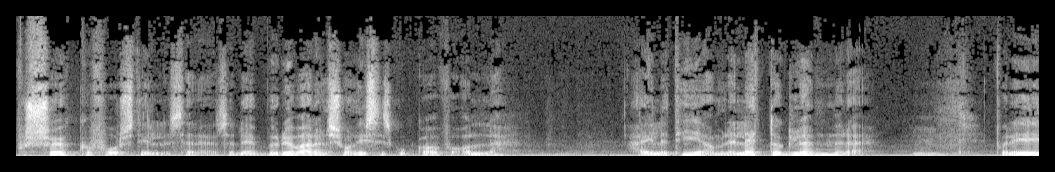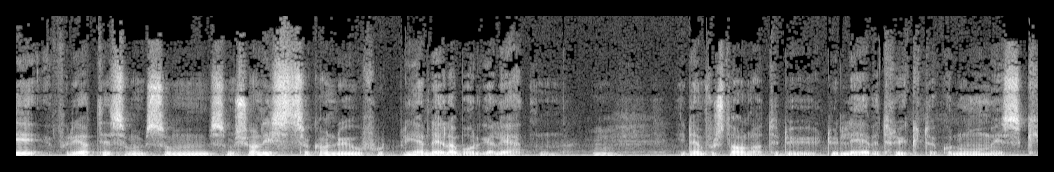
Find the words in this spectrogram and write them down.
Forsøke å forestille seg det. Så Det burde jo være en journalistisk oppgave for alle hele tida, men det er lett å glemme det. Fordi, fordi at det som, som, som journalist så kan du jo fort bli en del av borgerligheten. I den forstand at du, du lever trygt økonomisk.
